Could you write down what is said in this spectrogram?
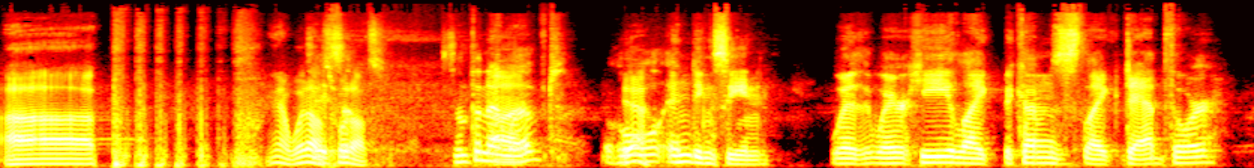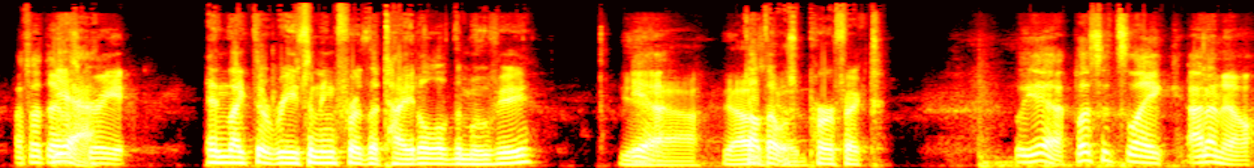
Uh, yeah. What else? What else? Something I Uh, loved the whole ending scene with where he like becomes like Dad Thor. I thought that Yeah. was great. And like the reasoning for the title of the movie, Yeah, yeah. I thought that was perfect. Well, yeah. Plus, it's like I don't know.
